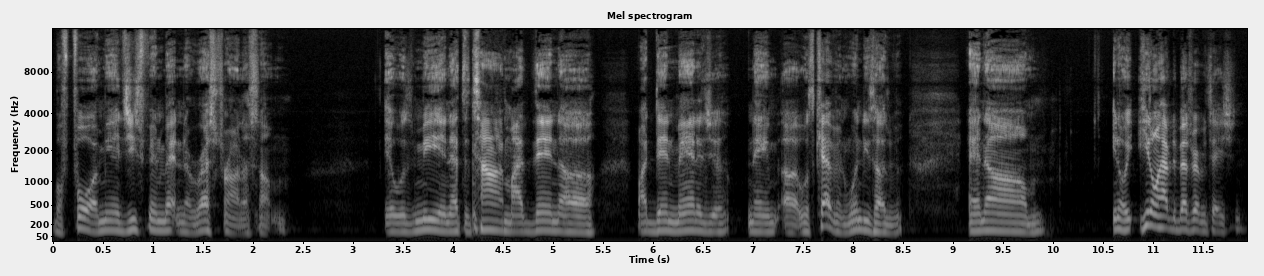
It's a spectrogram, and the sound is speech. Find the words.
before. Me and G Spin met in a restaurant or something. It was me and at the time my then uh, my then manager named uh, was Kevin, Wendy's husband. And um, you know, he don't have the best reputation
